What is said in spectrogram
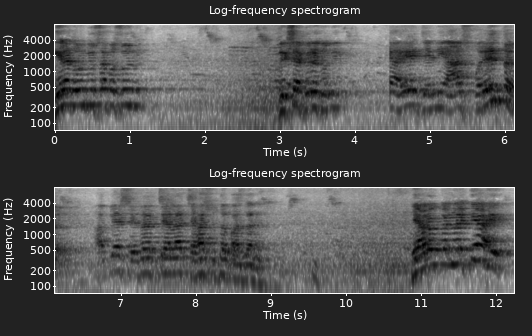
गेल्या दोन दिवसापासून रिक्षा फिरत होती. ते आहे ज्यांनी आजपर्यंत आपल्या शेजारच्याला चहा सुद्धा पाजला नाही. हे आरोप करणारे ते आहेत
